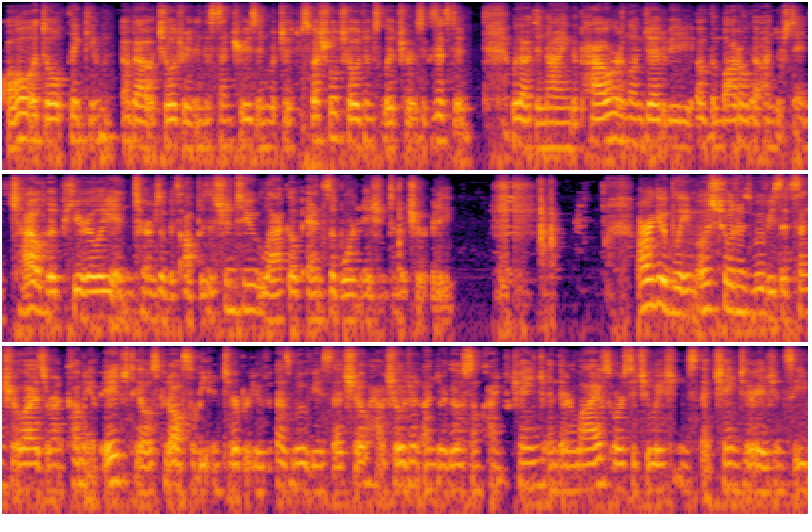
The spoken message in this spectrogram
all adult thinking about children in the centuries in which special children's literature has existed, without denying the power and longevity of the model that understands childhood purely in terms of its opposition to, lack of, and subordination to maturity. Arguably, most children's movies that centralize around coming-of-age tales could also be interpreted as movies that show how children undergo some kind of change in their lives or situations that change their agency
